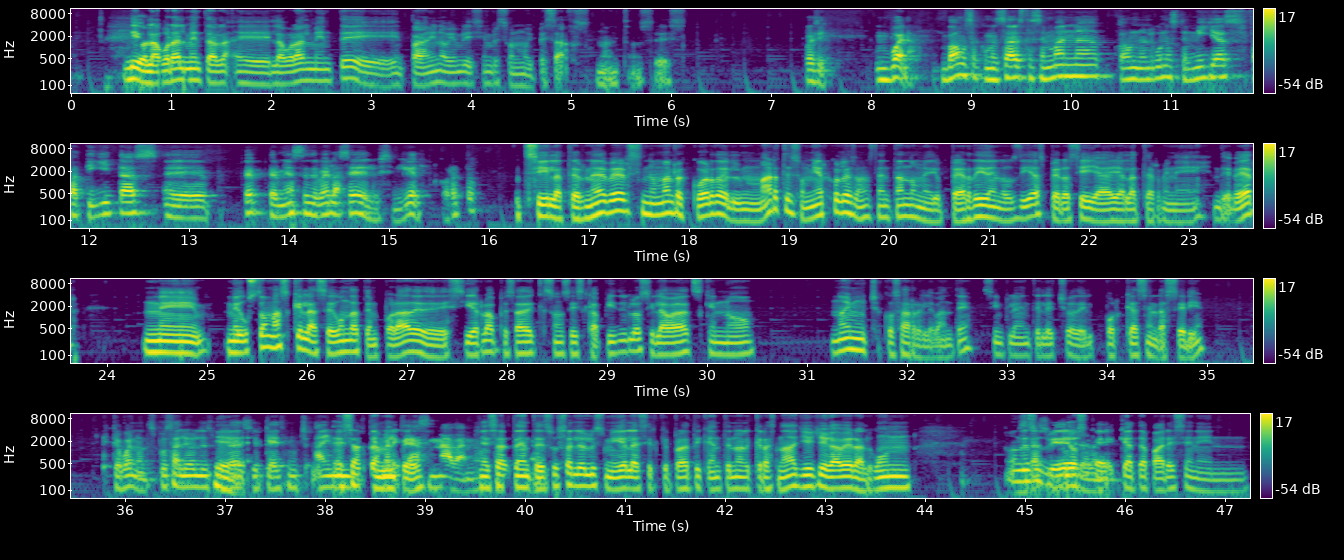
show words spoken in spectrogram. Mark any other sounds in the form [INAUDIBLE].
Digo, laboralmente, eh, laboralmente eh, para mí noviembre y diciembre son muy pesados, ¿no? Entonces. Pues sí. Bueno, vamos a comenzar esta semana con algunos temillas, fatiguitas. Pep, terminaste de ver la serie de Luis Miguel, ¿correcto? Sí, la terminé de ver, si no mal recuerdo, el martes o miércoles, me está entrando medio perdida en los días, pero sí, ya, ya la terminé de ver. Me, me, gustó más que la segunda temporada, de decirlo, a pesar de que son seis capítulos, y la verdad es que no, no hay mucha cosa relevante, simplemente el hecho del por qué hacen la serie. Es que bueno, después salió Luis Miguel a decir que es mucho. exactamente. no le nada, ¿no? Exactamente, eso salió Luis Miguel a decir que prácticamente no le creas nada. Yo llegué a ver algún son de esos videos que, te aparecen en,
